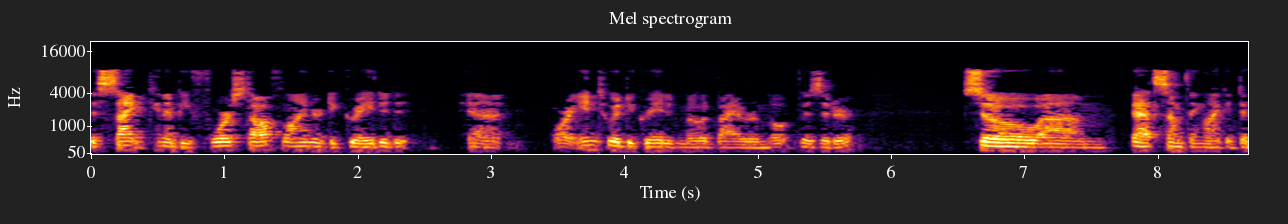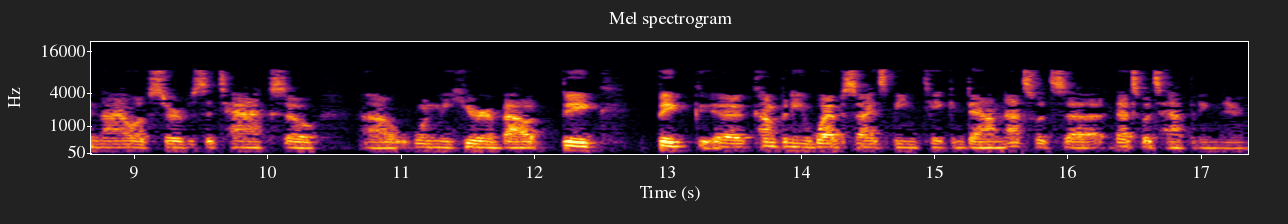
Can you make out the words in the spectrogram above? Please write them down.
The site cannot be forced offline or degraded uh, or into a degraded mode by a remote visitor. So um, that's something like a denial of service attack. So uh, when we hear about big big uh, company websites being taken down, that's what's uh, that's what's happening there.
